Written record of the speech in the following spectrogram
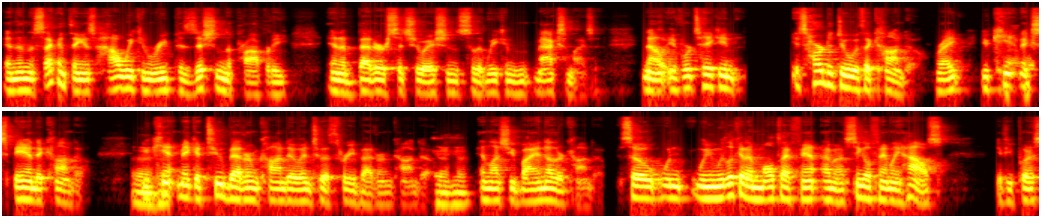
And then the second thing is how we can reposition the property in a better situation so that we can maximize it. Now, if we're taking, it's hard to do with a condo, right? You can't expand a condo. Mm-hmm. You can't make a two bedroom condo into a three bedroom condo mm-hmm. unless you buy another condo. So when when we look at a multi a single family house, if you put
